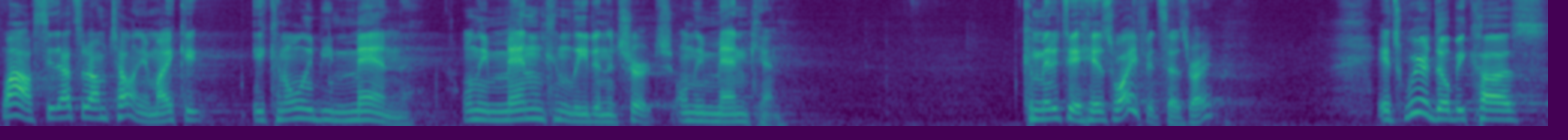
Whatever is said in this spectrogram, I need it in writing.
wow, see, that's what I'm telling you, Mike. It, it can only be men. Only men can lead in the church. Only men can. Committed to his wife, it says, right? It's weird though because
